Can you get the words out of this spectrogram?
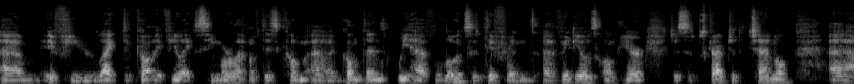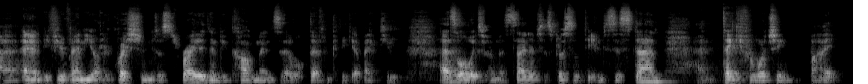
Um, if you like to if you like to see more of this uh, content, we have loads of different uh, videos on here. Just subscribe to the channel. Uh, and if you have any other questions, just write it in the comments and we'll definitely get back to you. As always, from the Synapse Espresso team, this is Stijn, and thank you for watching. Bye.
